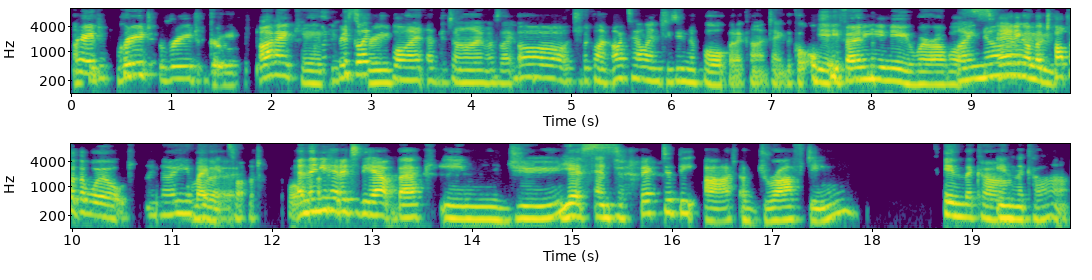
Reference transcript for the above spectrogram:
I rude, rude, rude, rude, I don't care. It was like the rude. client at the time. I was like, oh, to the client, oh, tell Helen she's in Nepal, but I can't take the call. Yeah, if only you knew where I was. I know. Standing on the top of the world. I know you Maybe were. it's not the top of the world. And then you headed to the Outback in June. Yes. And perfected the art of drafting in the car. in the car.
